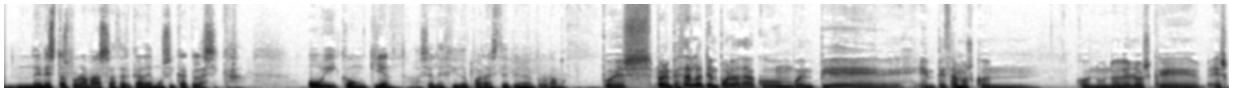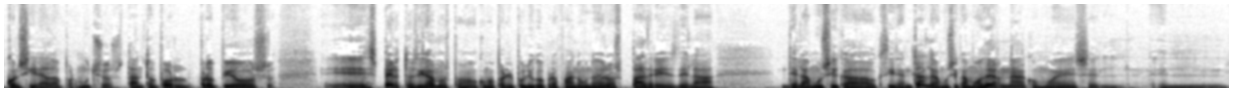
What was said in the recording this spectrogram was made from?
en estos programas acerca de música clásica. Hoy, ¿con quién has elegido para este primer programa? Pues para empezar la temporada con buen pie, eh, empezamos con con uno de los que es considerado por muchos, tanto por propios eh, expertos, digamos, como por el público profano, uno de los padres de la, de la música occidental, de la música moderna, como es el,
